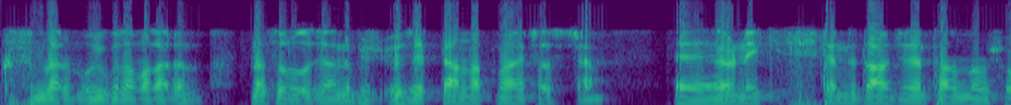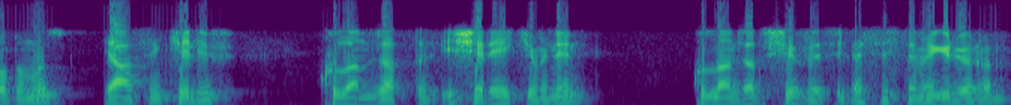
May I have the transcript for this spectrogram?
kısımların, uygulamaların nasıl olacağını bir özetle anlatmaya çalışacağım. E, örnek sistemde daha önceden tanımlamış olduğumuz Yasin Kelif kullanıcı adlı iş yeri hekiminin kullanıcı adı şifresiyle sisteme giriyorum.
